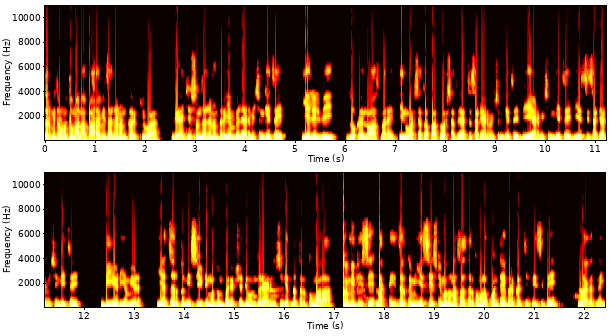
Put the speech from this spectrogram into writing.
तर मित्रांनो तुम्हाला बारावी झाल्यानंतर किंवा ग्रॅज्युएशन झाल्यानंतर एम बी ॲडमिशन घ्यायचं आहे एल एल बी जो काही लॉ असणार आहे तीन वर्षाचा पाच वर्षाचा याच्यासाठी ॲडमिशन घ्यायचं आहे बी ए ॲडमिशन घ्यायचं आहे बी एस सी साठी घ्यायचं आहे बी एड एम एड यात जर तुम्ही सीईटीमधून परीक्षा देऊन जर ॲडमिशन घेतलं तर तुम्हाला कमी फीस हे लागते. जर तुम्ही एस सी एस टी मधून असाल तर तुम्हाला कोणत्याही प्रकारची फीस इथे लागत नाही.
